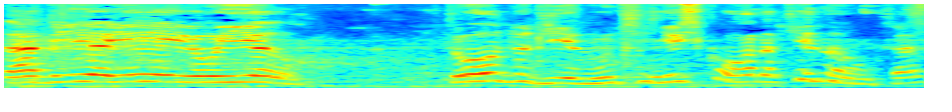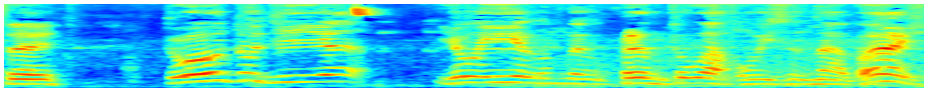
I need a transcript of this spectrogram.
ali aí eu ia todo dia, não tinha escola aqui não, sabe? Sei. Todo dia eu ia, plantou arroz na vargem,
